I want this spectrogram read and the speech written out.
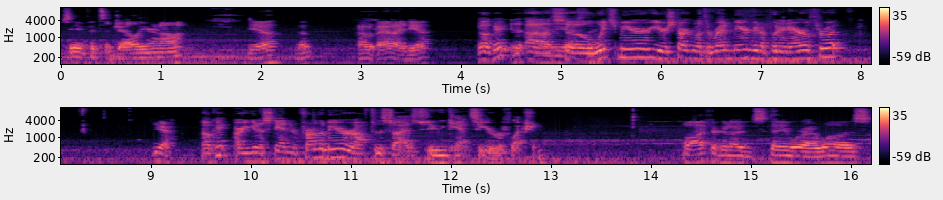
See if it's a jelly or not. Yeah, that's not a bad idea. Okay, uh, so which mirror you're starting with the red mirror? Going to put an arrow through it. Yeah. Okay, are you going to stand in front of the mirror or off to the side so you can't see your reflection? Well, I figured I'd stay where I was.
